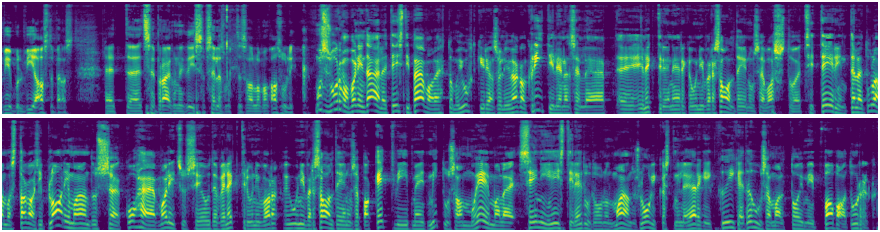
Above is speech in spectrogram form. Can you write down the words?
võib-olla viie aasta pärast. et, et see praegune kriis saab selles mõttes olema kasulik. muuseas, Urmo, panin tähele, et Eesti Päevaleht oma juhtkirjas oli väga kriitiline selle eh, elektrienergia universaalteenuse vastu, et tsiteerin, teile tulemast tagasi plaanimajandusse, kohe valitsusse jõudev elektri universaalteenuse pakett viib meid mitu sammu eemale seni Eestile edu toonud majandusloogikast, mille järgi kõige tõhusamalt toimib vaba turg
